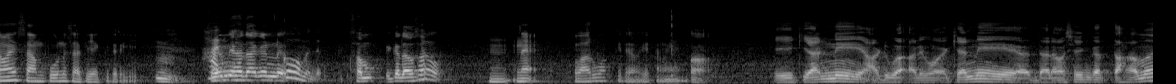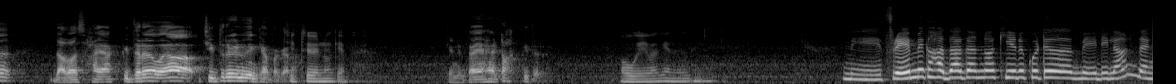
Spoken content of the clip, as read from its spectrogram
තමයි සම්පූර්ණ සතියක් විතර ගියේ. හ්ම්. එක හදාගන්න කොහොමද? සම් එක දවසක් නෑ වරුවක් විතර වගේ තමයි. ඒ කියන්නේ අඩුව අඩුව කියන්නේ දල වශයෙන් ගත්තාම දවස් 6ක් විතර ඔයා චිත්‍ර වෙනුවෙන් කැප කරා. චිත්‍ර වෙනවා කැප. කියන්නේ පැය 60ක් විතර. ඔව් ඒ වගේ තියෙනවා. මේ ෆ්‍රේම් එක හදාගන්නවා කියනකොට මේ ඩිලාන් දැන්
